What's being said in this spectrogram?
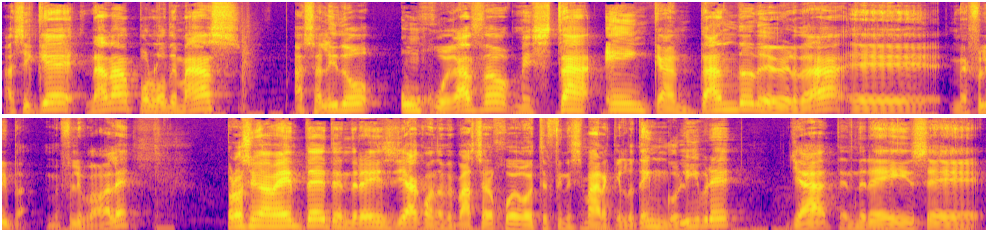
Así que nada, por lo demás, ha salido un juegazo, me está encantando de verdad, eh, me flipa, me flipa, ¿vale? Próximamente tendréis ya, cuando me pase el juego este fin de semana, que lo tengo libre, ya tendréis, eh,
